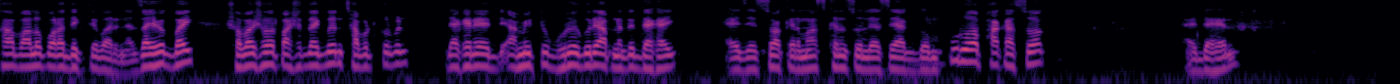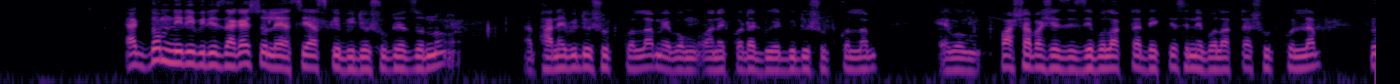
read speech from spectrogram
খা ভালো পড়া দেখতে পারি না। যাই হোক ভাই, সবাই সবার পাশে থাকবেন সাপোর্ট করবেন। দেখেন আমি একটু ঘুরে ঘুরে আপনাদের দেখাই। এই যে চকের মাঝখানে চলে আসে একদম পুরো ফাঁকা চক। এই দেখেন, একদম নিরিবিরি জায়গায় চলে আসে আজকে ভিডিও শ্যুটের জন্য। ফানে ভিডিও শ্যুট করলাম এবং অনেক কটা ডুয়েট ভিডিও শ্যুট করলাম এবং পাশাপাশি যে যে ব্লগটা দেখতেছেন এই ব্লগটা শ্যুট করলাম। তো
